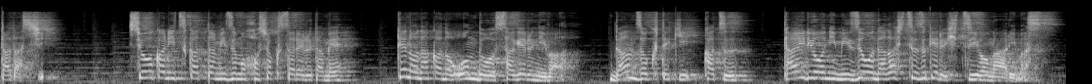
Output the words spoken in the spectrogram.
ただし消化に使った水も捕食されるため手の中の温度を下げるには断続的かつ大量に水を流し続ける必要があります。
